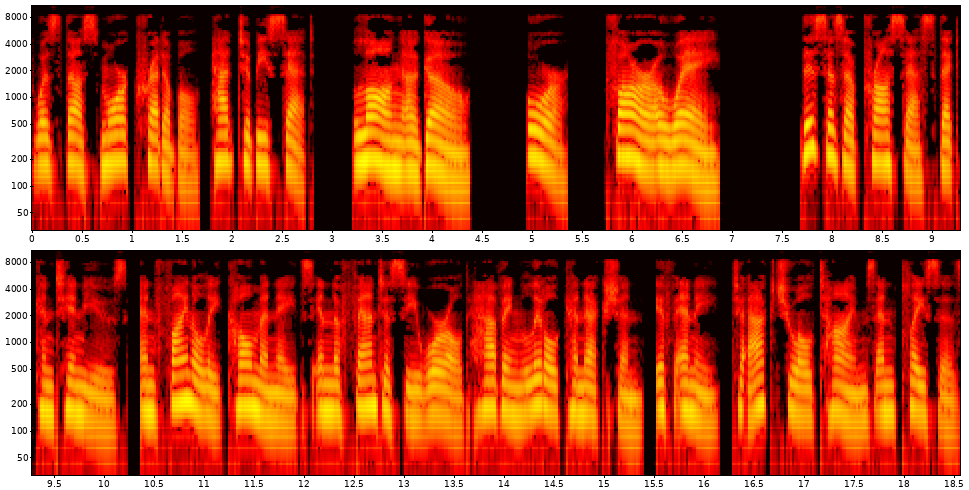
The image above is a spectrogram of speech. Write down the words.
was thus more credible, had to be set long ago or far away. This is a process that continues, and finally culminates in the fantasy world having little connection, if any, to actual times and places.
